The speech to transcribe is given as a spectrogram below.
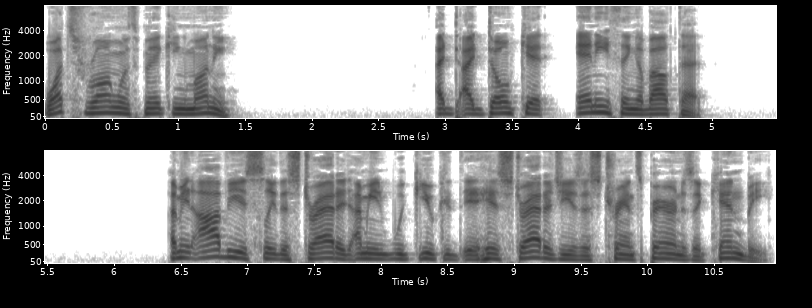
What's wrong with making money? I, I don't get anything about that. I mean, obviously the strategy. I mean, you could. His strategy is as transparent as it can be.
